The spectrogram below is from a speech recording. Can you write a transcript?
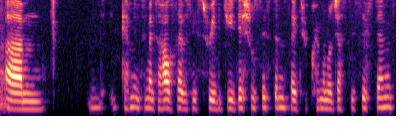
um, coming to mental health services through the judicial system, so through criminal justice systems.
